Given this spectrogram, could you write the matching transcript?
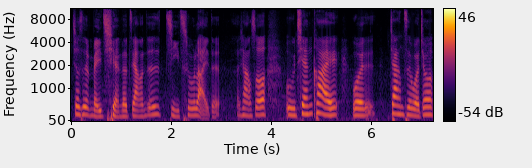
就是没钱了，这样就是挤出来的。我想说五千块，我这样子我就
